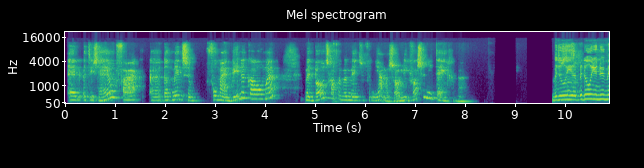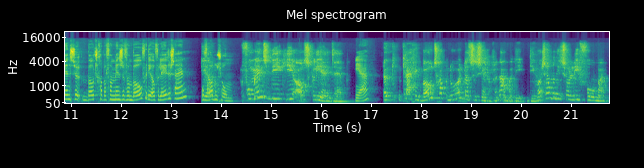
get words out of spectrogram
En het is heel vaak uh, dat mensen voor mij binnenkomen met boodschappen bij mensen van ja, maar zo lief was ze niet tegen me. Bedoel, dus je, bedoel je nu mensen, boodschappen van mensen van boven die overleden zijn? Of ja, andersom? Voor mensen die ik hier als cliënt heb. Ja. Dan krijg ik boodschappen door dat ze zeggen van nou, maar die, die was helemaal niet zo lief voor me.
